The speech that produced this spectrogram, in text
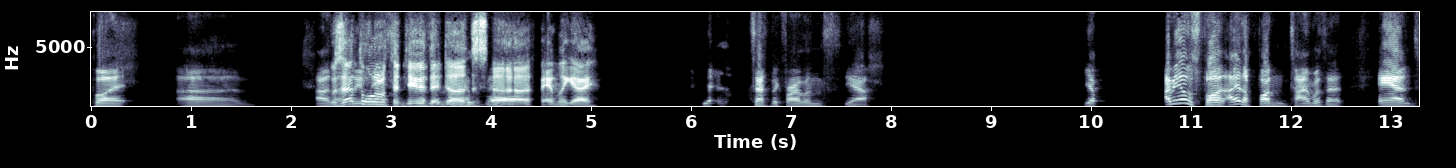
but uh, was know, that the Liam one with the dude that doesn't really have does a big- uh, Family Guy? Yeah, Seth MacFarlane's? Yeah. I mean, it was fun. I had a fun time with it, and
